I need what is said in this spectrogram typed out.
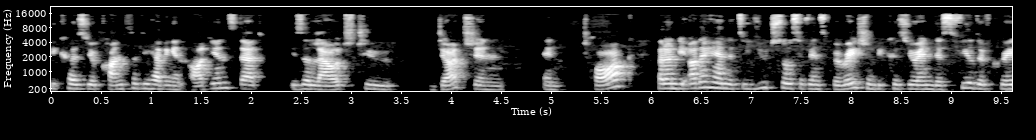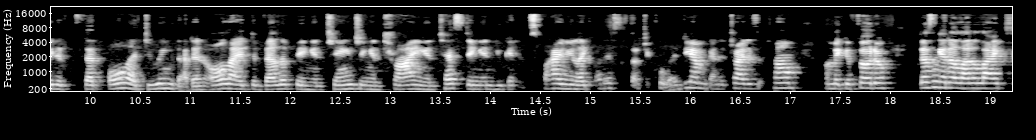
because you're constantly having an audience that is allowed to judge and and talk. But on the other hand, it's a huge source of inspiration because you're in this field of creative that all are doing that and all are developing and changing and trying and testing and you get inspired. And you're like, oh, this is such a cool idea. I'm going to try this at home. I'll make a photo. Doesn't get a lot of likes.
